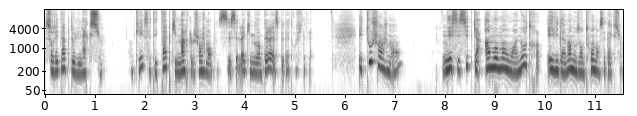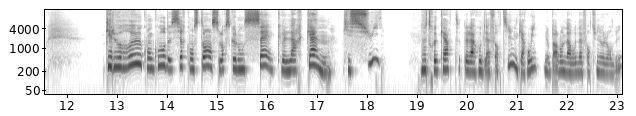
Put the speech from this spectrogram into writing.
sur l'étape de l'action. Ok, cette étape qui marque le changement, c'est celle-là qui nous intéresse peut-être au final. Et tout changement nécessite qu'à un moment ou un autre, évidemment, nous entrons dans cette action. Quel heureux concours de circonstances lorsque l'on sait que l'arcane qui suit notre carte de la roue de la fortune, car oui, nous parlons de la roue de la fortune aujourd'hui,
